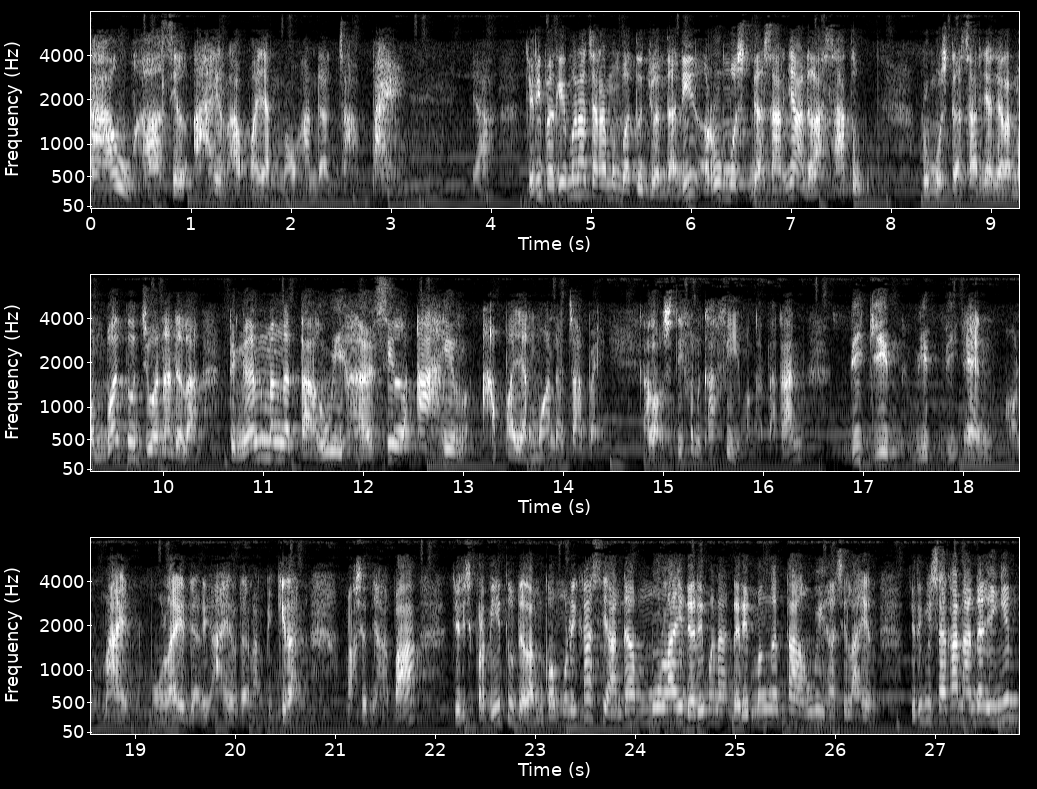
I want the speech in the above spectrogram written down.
tahu hasil akhir apa yang mau Anda capai. Ya. Jadi bagaimana cara membuat tujuan tadi? Rumus dasarnya adalah satu. Rumus dasarnya cara membuat tujuan adalah dengan mengetahui hasil akhir apa yang mau Anda capai. Kalau Stephen Covey mengatakan, begin with the end on mind. Mulai dari akhir dalam pikiran. Maksudnya apa? Jadi seperti itu dalam komunikasi Anda mulai dari mana? Dari mengetahui hasil akhir. Jadi misalkan Anda ingin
